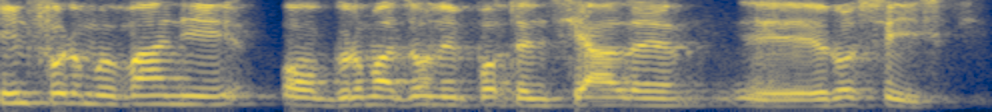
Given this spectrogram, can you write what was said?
informowani o gromadzonym potencjale y, rosyjskim.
